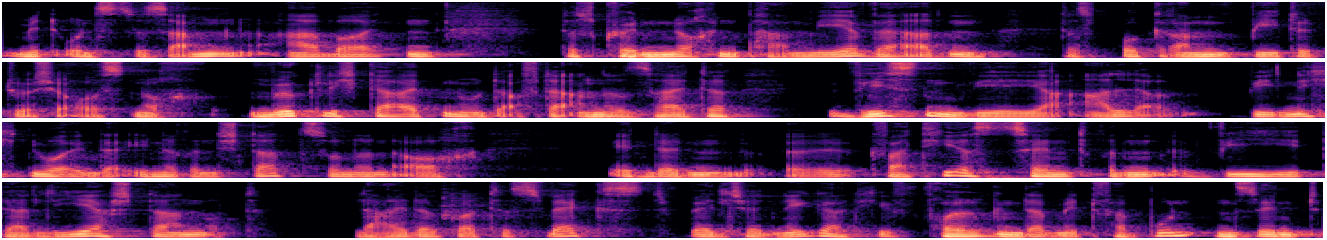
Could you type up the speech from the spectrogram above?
mit uns zusammenarbeiten, das können noch ein paar mehr werden. Das Programm bietet durchaus noch Möglichkeiten und auf der anderen Seite wissen wir ja alle, wie nicht nur in der inneren Stadt, sondern auch in den äh, Quartierszentren, wie der Leerstand leider Gottes wächst, welche Negativfolgen damit verbunden sind.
